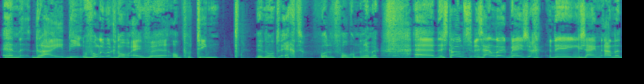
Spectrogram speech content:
en draai die volumeknop even op 10. Dit moet echt voor het volgende nummer. Uh, de Stones zijn leuk bezig. Die zijn aan het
